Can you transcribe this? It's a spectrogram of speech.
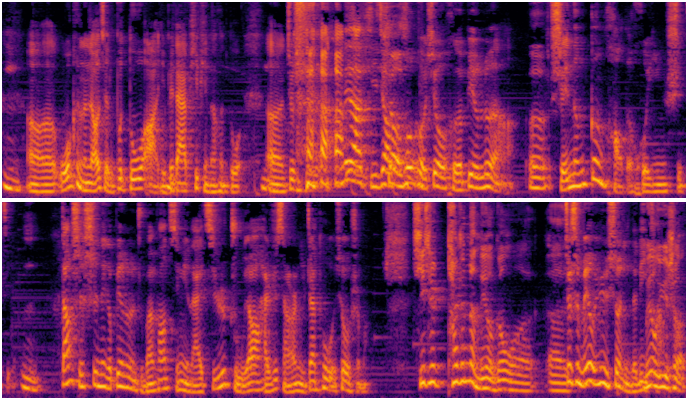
嗯。呃，我可能了解的不多啊，也被大家批评的很多。呃，就是那道题叫脱口秀和辩论啊，嗯。谁能更好的回应世界？嗯当时是那个辩论主办方请你来，其实主要还是想让你站脱口秀，是吗？其实他真的没有跟我呃，就是没有预设你的立场，没有预设，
